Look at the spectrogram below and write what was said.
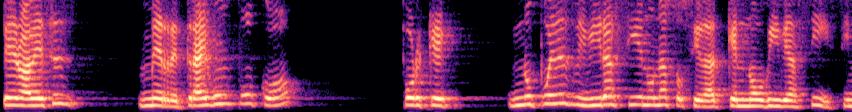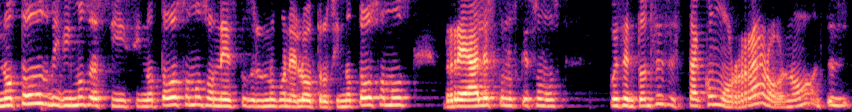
Pero a veces me retraigo un poco porque no puedes vivir así en una sociedad que no vive así. Si no todos vivimos así, si no todos somos honestos el uno con el otro, si no todos somos reales con los que somos, pues entonces está como raro, ¿no? Entonces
